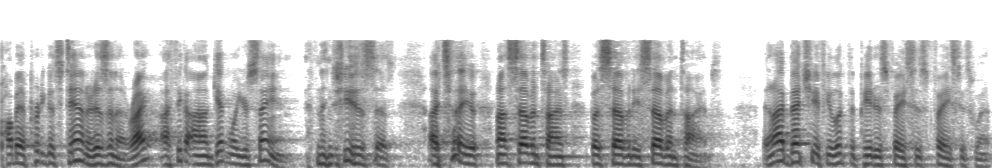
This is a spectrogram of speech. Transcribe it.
probably a pretty good standard, isn't it, right? I think I'm getting what you're saying. And then Jesus says, I tell you, not seven times, but 77 times. And I bet you if you looked at Peter's face, his face just went,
